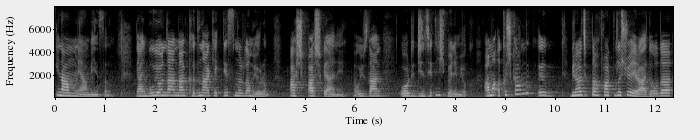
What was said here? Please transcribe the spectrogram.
inanmayan bir insanım. Yani bu yönden ben kadın erkek diye sınırlamıyorum. Aşk aşk yani. O yüzden orada cinsiyetin hiçbir önemi yok. Ama akışkanlık e, birazcık daha farklılaşıyor herhalde. O da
